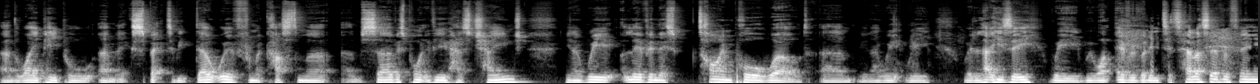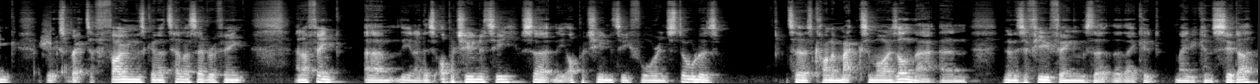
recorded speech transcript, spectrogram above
and the way people um, expect to be dealt with from a customer um, service point of view has changed you know, we live in this time poor world. Um, you know, we, we, we're lazy. We, we want everybody to tell us everything. We expect a phone's going to tell us everything. And I think, um, you know, there's opportunity, certainly opportunity for installers to kind of maximize on that. And, you know, there's a few things that, that they could maybe consider.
